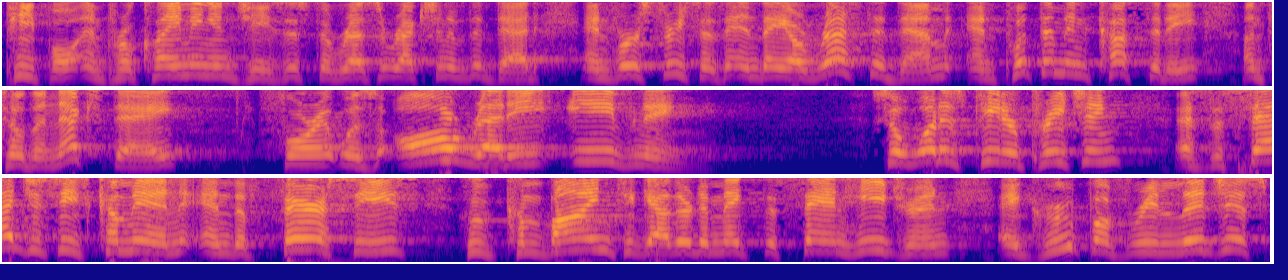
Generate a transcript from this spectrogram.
people and proclaiming in Jesus the resurrection of the dead. And verse 3 says, And they arrested them and put them in custody until the next day, for it was already evening. So what is Peter preaching? As the Sadducees come in and the Pharisees who combine together to make the Sanhedrin a group of religious,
